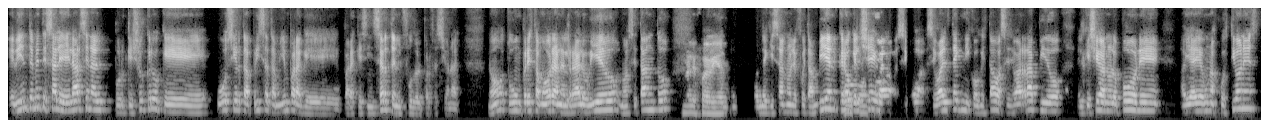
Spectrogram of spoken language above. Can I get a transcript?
evidentemente sale del Arsenal porque yo creo que hubo cierta prisa también para que, para que se inserte en el fútbol profesional. ¿no? Tuvo un préstamo ahora en el Real Oviedo, no hace tanto. No le fue bien. Donde quizás no le fue tan bien. Creo que él llega, se va, el técnico que estaba, se va rápido, el que llega no lo pone, ahí hay algunas cuestiones.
